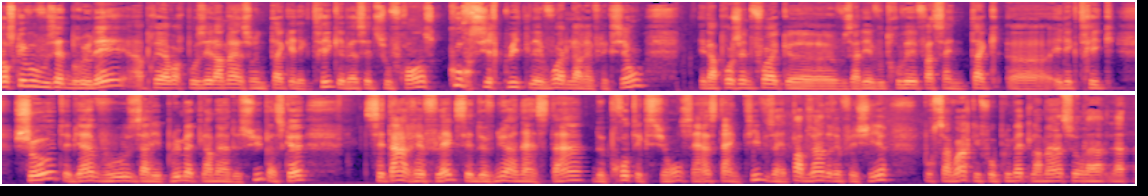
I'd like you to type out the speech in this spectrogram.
Lorsque vous vous êtes brûlé, après avoir posé la main sur une taque électrique, eh bien cette souffrance court-circuite les voies de la réflexion. Et la prochaine fois que vous allez vous trouver face à une taque euh, électrique chaude, eh bien vous n'allez plus mettre la main dessus parce que c'est un réflexe, c'est devenu un instinct de protection, c'est instinctif, vous n'avez pas besoin de réfléchir pour savoir qu'il faut plus mettre la main sur la, la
